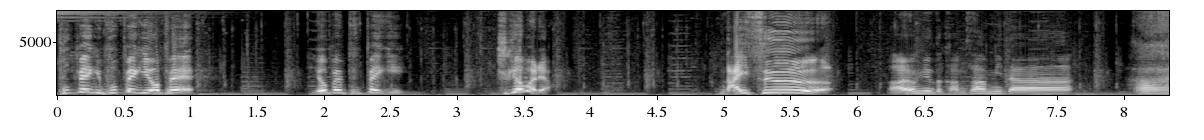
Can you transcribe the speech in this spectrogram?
붓배기 붓배기 옆에 옆에 붓배기. 죽여버려. 나이스! 아 형님들 감사합니다. 아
